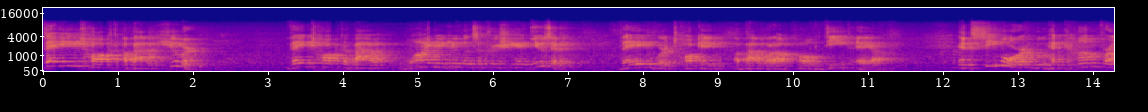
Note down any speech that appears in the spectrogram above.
They talked about humor. They talked about why do humans appreciate music. They were talking about what I'll call deep AI. And Seymour, who had come from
